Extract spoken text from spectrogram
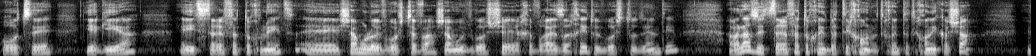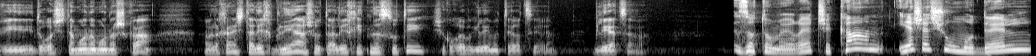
רוצה, יגיע. יצטרף לתוכנית, אה, שם הוא לא יפגוש צבא, שם הוא יפגוש אה, חברה אזרחית, הוא יפגוש סטודנטים, אבל אז הוא יצטרף לתוכנית בתיכון, ותוכנית התיכון היא קשה, והיא דורשת המון המון השקעה, אבל לכן יש תהליך בנייה שהוא תהליך התנסותי, שקורה בגילים יותר צעירים, בלי הצבא. זאת אומרת שכאן יש איזשהו מודל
